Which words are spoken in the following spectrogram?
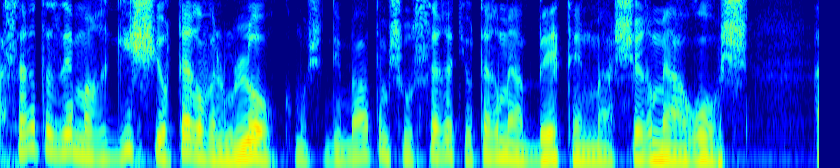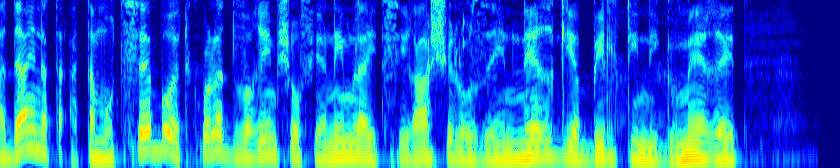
והסרט הזה מרגיש יותר, אבל הוא לא, כמו שדיברתם, שהוא סרט יותר מהבטן מאשר מהראש. עדיין אתה, אתה מוצא בו את כל הדברים שאופיינים ליצירה שלו, זה אנרגיה בלתי נגמרת,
